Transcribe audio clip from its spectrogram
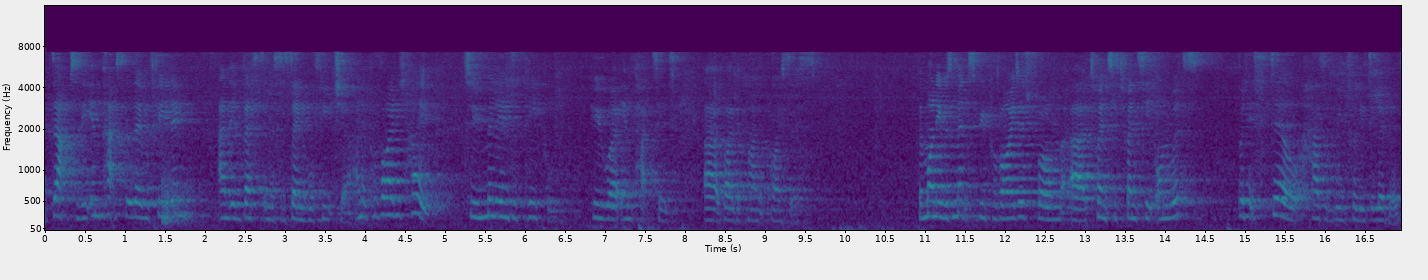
adapt to the impacts that they were feeling and invest in a sustainable future. And it provided hope to millions of people who were impacted uh, by the climate crisis. The money was meant to be provided from uh, 2020 onwards, but it still hasn't been fully delivered.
